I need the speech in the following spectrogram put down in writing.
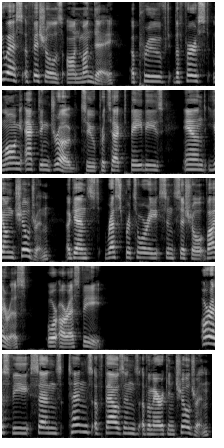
U.S. officials on Monday approved the first long acting drug to protect babies and young children against respiratory syncytial virus, or RSV. RSV sends tens of thousands of American children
